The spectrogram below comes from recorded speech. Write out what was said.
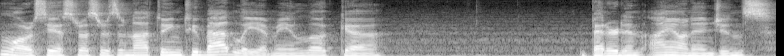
Well, RCS thrusters are not doing too badly. I mean, look, uh, better than ion engines.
